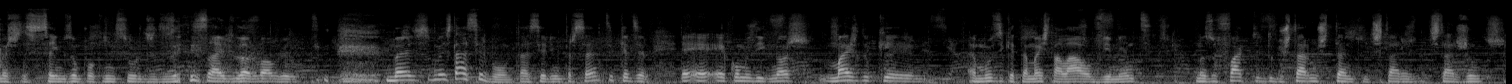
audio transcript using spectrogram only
mas saímos um pouquinho surdos dos ensaios normalmente. Mas, mas está a ser bom, está a ser interessante. Quer dizer, é, é, é como eu digo, nós, mais do que a música também está lá, obviamente, mas o facto de gostarmos tanto de estar, de estar juntos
